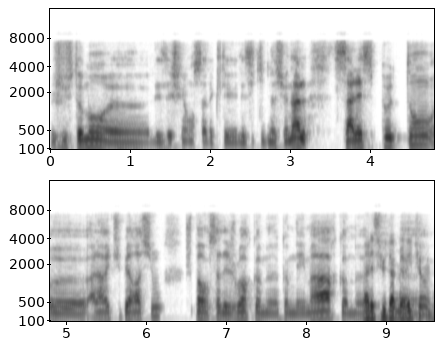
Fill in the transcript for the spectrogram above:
justement euh, les échéances avec les, les, équipes nationales, ça laisse peu de temps euh, à la récupération. Je pense à des joueurs comme, comme Neymar, comme bah, les Sud-Américains,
